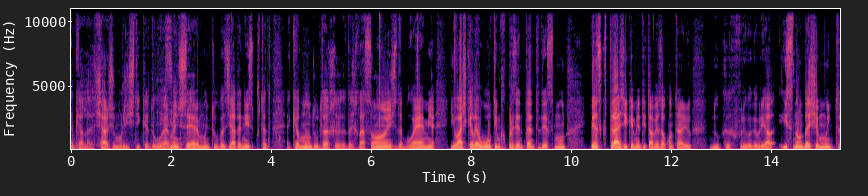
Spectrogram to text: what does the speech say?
aquela charge humorística do Herman José era muito baseada nisso. Portanto, aquele mundo da, das redações, da boémia, e eu acho que ele é o último representante desse mundo. Penso que, tragicamente, e talvez ao contrário do que referiu a Gabriela, isso não deixa muita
